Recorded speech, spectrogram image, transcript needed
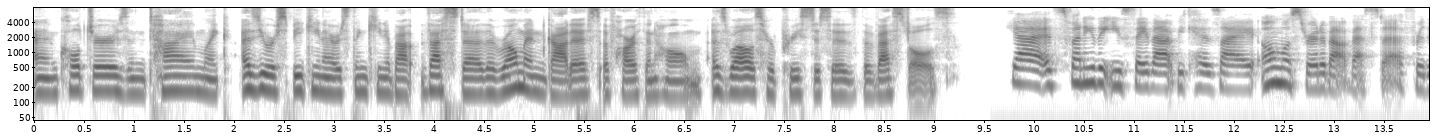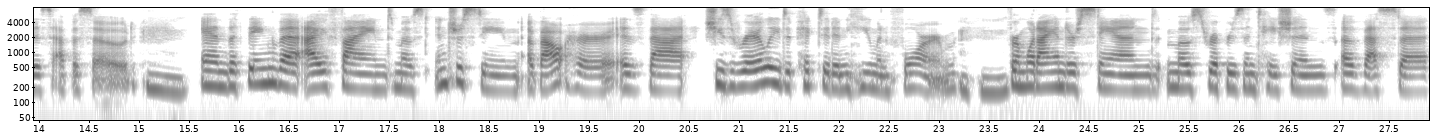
and cultures and time. Like, as you were speaking, I was thinking about Vesta, the Roman goddess of hearth and home, as well as her priestesses, the Vestals. Yeah, it's funny that you say that because I almost wrote about Vesta for this episode. Mm. And the thing that I find most interesting about her is that she's rarely depicted in human form. Mm-hmm. From what I understand, most representations of Vesta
